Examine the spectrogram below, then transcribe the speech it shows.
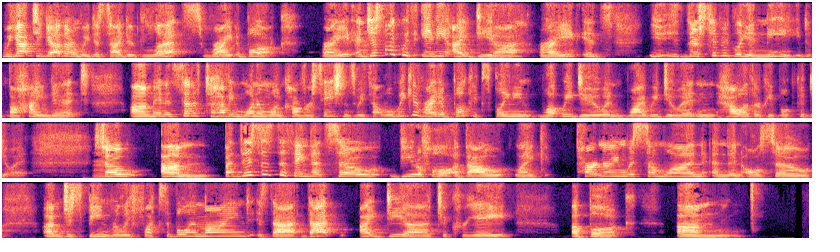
we got together and we decided, let's write a book, right? And hmm. just like with any idea, right? It's you, there's typically a need behind it. Um, and instead of having one-on-one conversations, we thought, well, we could write a book explaining what we do and why we do it and how other people could do it. Mm. So, um, but this is the thing that's so beautiful about like partnering with someone and then also um, just being really flexible in mind is that that idea to create a book um,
